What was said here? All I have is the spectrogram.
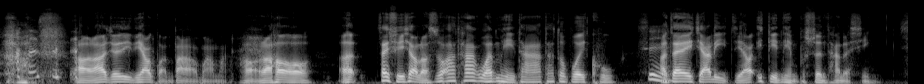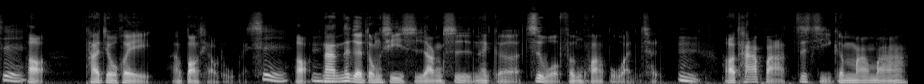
好，好，然后就一定要管爸爸妈妈。好，然后呃，在学校老师说啊，他完美他，他他都不会哭。是啊，在家里只要一点点不顺他的心，是哦，他就会啊暴跳如雷。是哦，那那个东西实际上是那个自我分化不完成。嗯，好，他把自己跟妈妈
